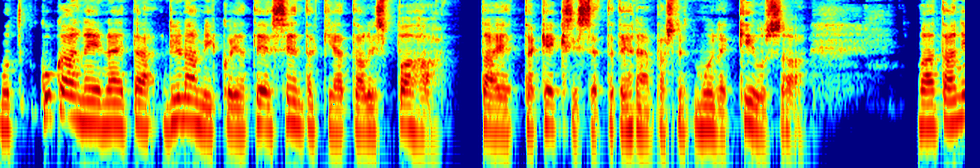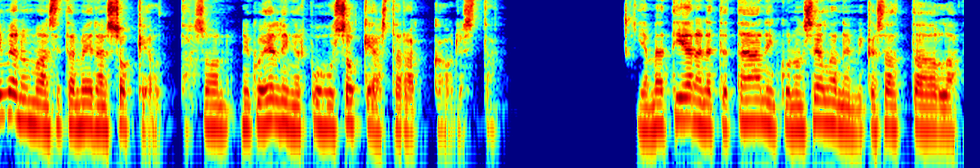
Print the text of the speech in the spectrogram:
Mutta kukaan ei näitä dynamiikkoja tee sen takia, että olisi paha tai että keksisi, että tehdäänpäs nyt muille kiusaa, vaan tämä on nimenomaan sitä meidän sokeutta. Se on, niin kuin Hellinger puhuu sokeasta rakkaudesta. Ja mä tiedän, että tämä niin kuin on sellainen, mikä saattaa olla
